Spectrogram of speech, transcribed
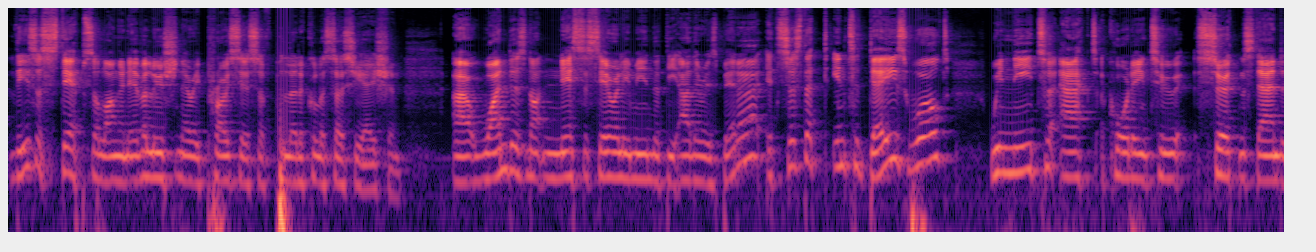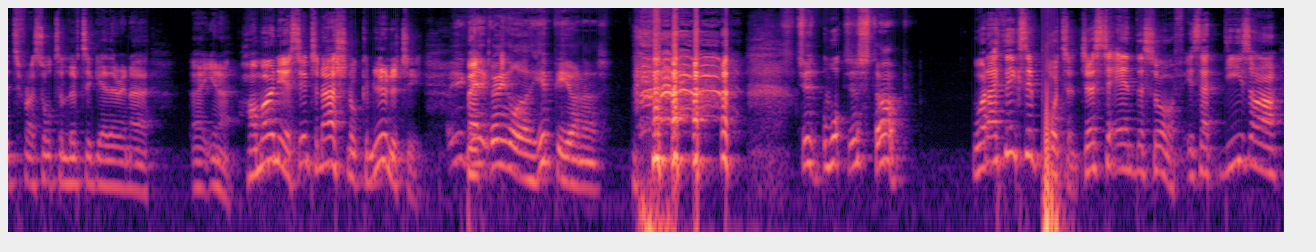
these are steps along an evolutionary process of political association. Uh, one does not necessarily mean that the other is better. It's just that in today's world, we need to act according to certain standards for us all to live together in a, uh, you know, harmonious international community. Are you But- going all hippie on us? just, just stop. What I think is important, just to end this off, is that these are,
